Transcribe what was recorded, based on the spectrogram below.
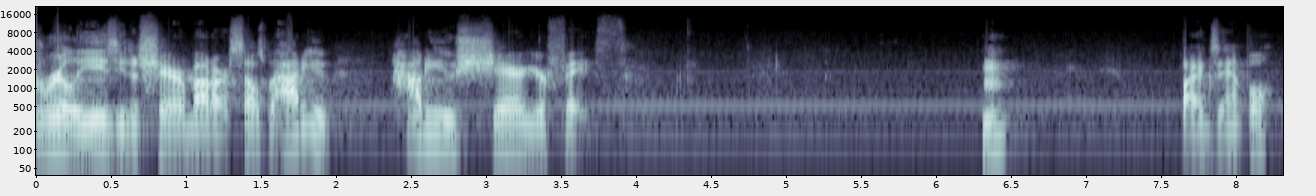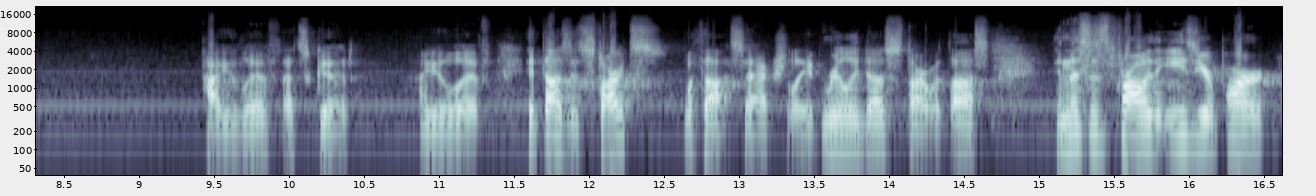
I mean, it was really easy to share about ourselves, but how do you how do you share your faith? Hmm? By example? How you live? That's good. How you live. It does. It starts with us, actually. It really does start with us. And this is probably the easier part.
